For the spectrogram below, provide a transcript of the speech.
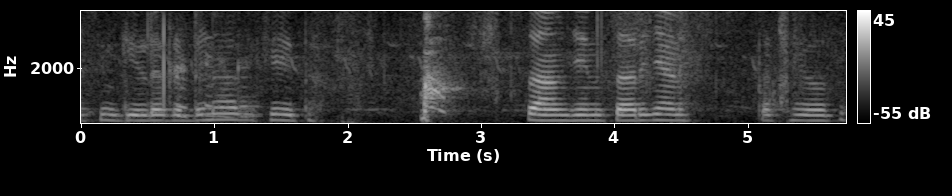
ਅਸੀਂ ਕੀੜਾ ਕੱਢਣਾ ਆ ਵੀ ਖੇਤ। ਸ਼ਾਮ ਜੀ ਨੂੰ ਸਾਰੇ ਜਾਣੇ ਇਕੱਠੇ ਹੋ ਕੇ।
